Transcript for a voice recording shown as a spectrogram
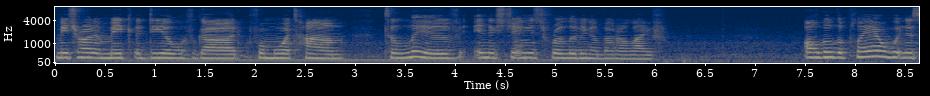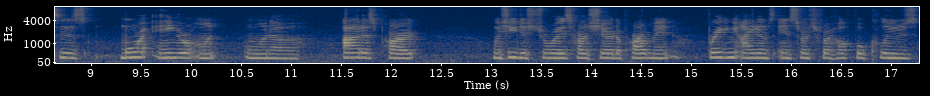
may try to make a deal with God for more time to live in exchange for living a better life. Although the player witnesses more anger on on uh, Ada's part when she destroys her shared apartment, breaking items in search for helpful clues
